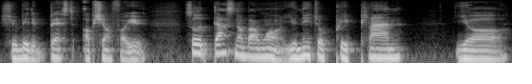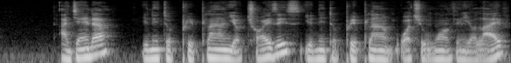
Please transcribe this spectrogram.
should be the best option for you. So that's number one. You need to pre-plan your agenda. You need to pre-plan your choices. You need to pre-plan what you want in your life.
